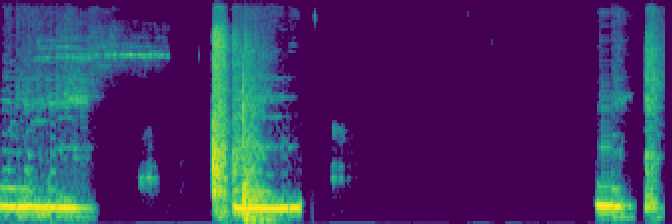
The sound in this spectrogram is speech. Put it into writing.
Mm. Mm. Mm.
